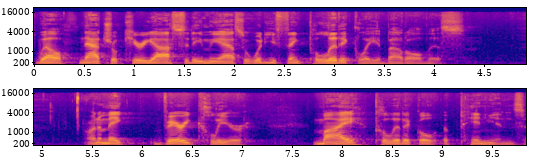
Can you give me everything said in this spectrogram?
Well, natural curiosity may ask, well, what do you think politically about all this? I want to make very clear my political opinions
